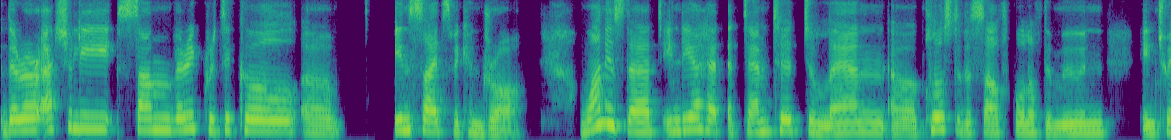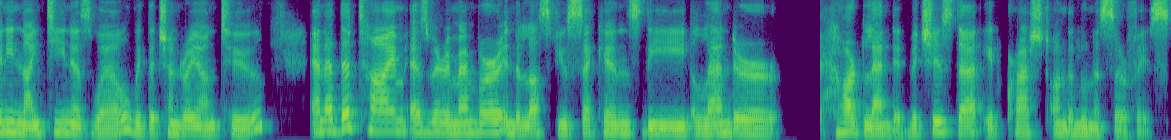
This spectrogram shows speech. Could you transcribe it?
there are actually some very critical uh, insights we can draw. One is that India had attempted to land uh, close to the south pole of the moon in 2019 as well with the Chandrayaan 2. And at that time, as we remember in the last few seconds, the lander hard landed, which is that it crashed on the lunar surface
